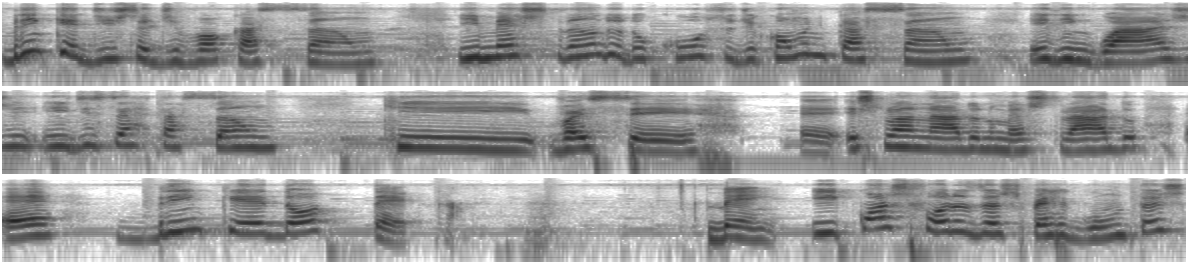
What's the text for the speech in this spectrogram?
brinquedista de vocação e mestrando do curso de comunicação e linguagem e dissertação que vai ser é, explanado no mestrado é brinquedoteca. Bem, e quais foram as perguntas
